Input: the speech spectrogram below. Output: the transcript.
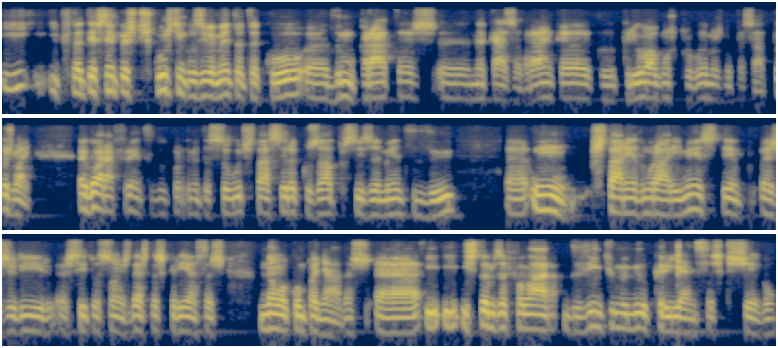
e, e, portanto, teve sempre este discurso, inclusivamente atacou uh, democratas uh, na Casa Branca, que criou alguns problemas no passado. Pois bem, agora à frente do Departamento da Saúde está a ser acusado precisamente de Uh, um, estarem a demorar imenso tempo a gerir as situações destas crianças não acompanhadas, uh, e, e, estamos a falar de 21 mil crianças que chegam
